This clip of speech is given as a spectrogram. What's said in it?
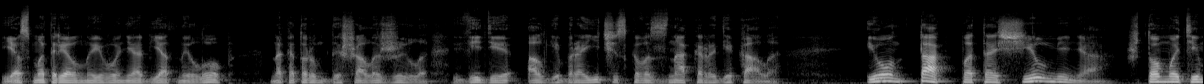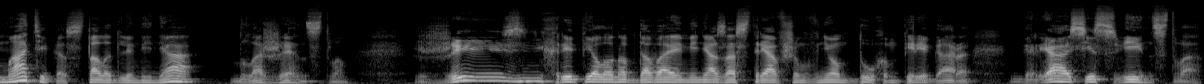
Я смотрел на его необъятный лоб, на котором дышала жила в виде алгебраического знака радикала. И он так потащил меня, что математика стала для меня блаженством. «Жизнь!» — хрипел он, обдавая меня застрявшим в нем духом перегара. «Грязь и свинство!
